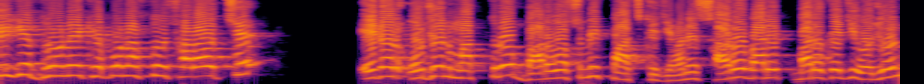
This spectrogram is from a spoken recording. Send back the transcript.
এই যে ড্রোনে ক্ষেপণাস্ত্র ছাড়া হচ্ছে, এটার ওজন মাত্র বারো দশমিক পাঁচ কেজি মানে সাড়ে বারো বারো কেজি ওজন।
